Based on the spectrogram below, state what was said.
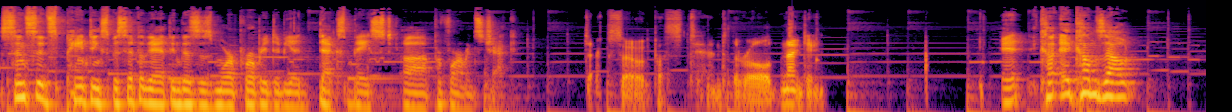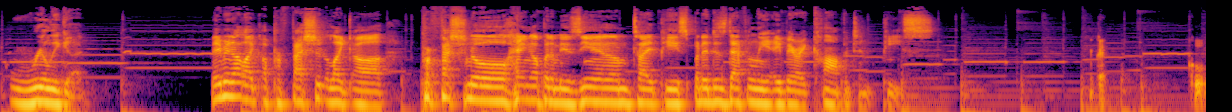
since it's painting specifically, I think this is more appropriate to be a dex-based uh, performance check. Dex, so plus ten to the roll, nineteen. It it comes out really good. Maybe not like a professional, like a professional hang up in a museum type piece, but it is definitely a very competent piece. Okay, cool.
